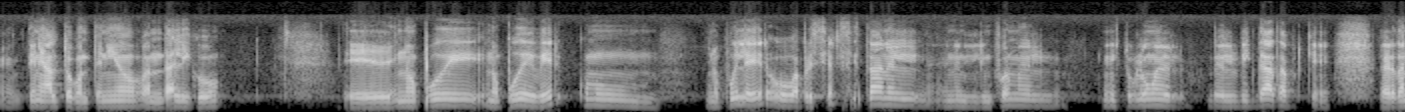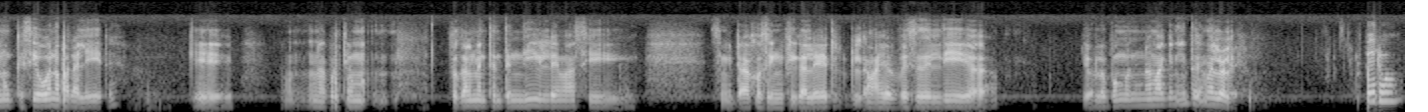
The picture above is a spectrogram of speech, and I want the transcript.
Eh, tiene alto contenido vandálico. Eh, no pude, no pude ver cómo, no pude leer o apreciar si estaba en el, en el informe del ministro Bluma del, del Big Data, porque la verdad nunca he sido bueno para leer, ¿eh? que una cuestión totalmente entendible más si, si mi trabajo significa leer la mayor veces del día, yo lo pongo en una maquinita y me lo leo. Pero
